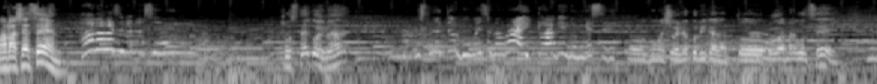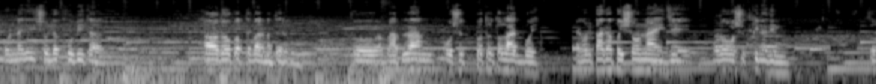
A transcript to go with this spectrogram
মা বাসা আছেন? হ্যাঁ বাবা জীবন আছে। পুষনে কই মা? তো ঘুমাইছে বাবা একটু আগে ঘুম গেছে। ও ঘুমার শরীরটা খুবই খারাপ তো ও আমার বলছে ওর নাকি শরীরটা খুবই খারাপ। খাওয়া দাওয়া করতে পারে না তো এরকম। তো ভাবলাম ওষুধপত্র তো লাগবেই। এখন টাকা পয়সাও নাই যে ওর ওষুধ কিনে দিন তো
